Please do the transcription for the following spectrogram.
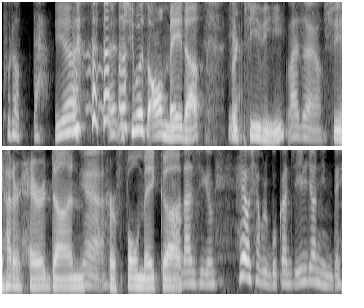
부럽다. Yeah. and she was all made up for Yeah. TV. 맞아요. She had her hair done, Yeah. her full 아, makeup. 난 지금 헤어샵을 못 간 지 1년인데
